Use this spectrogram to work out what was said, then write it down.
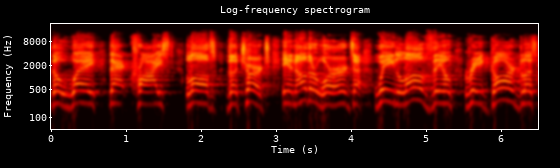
the way that Christ loves the church. In other words, uh, we love them regardless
